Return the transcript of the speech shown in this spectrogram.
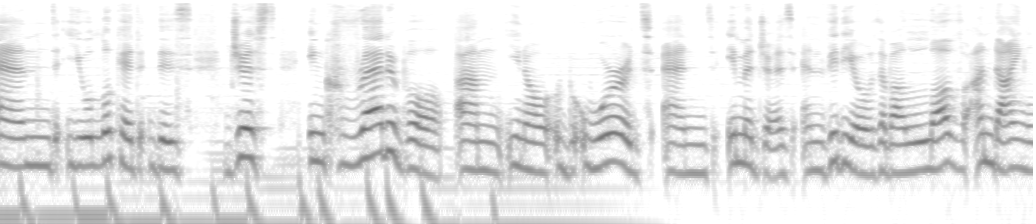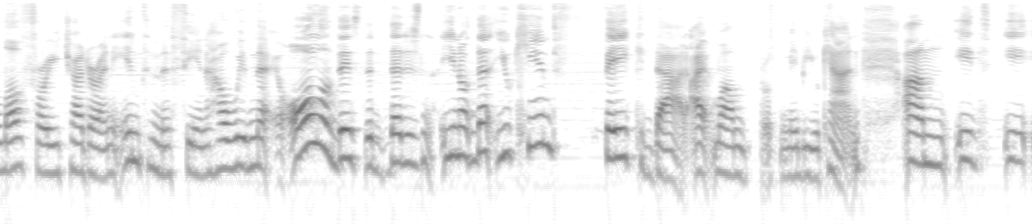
and you look at this just incredible um, you know words and images and videos about love undying love for each other and intimacy and how we all of this that that is you know that you can't fake that. I well maybe you can. Um it's it,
